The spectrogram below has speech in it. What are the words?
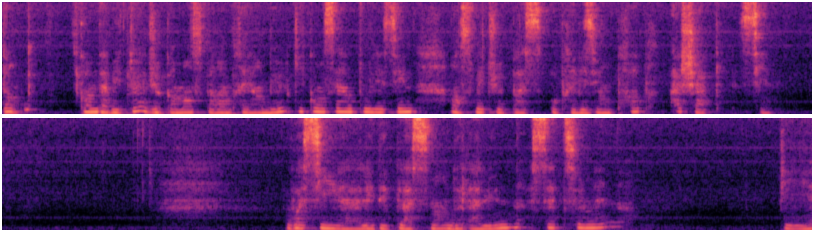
Donc, comme d'habitude, je commence par un préambule qui concerne tous les signes. Ensuite, je passe aux prévisions propres à chaque signe. Voici euh, les déplacements de la Lune cette semaine. Puis,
